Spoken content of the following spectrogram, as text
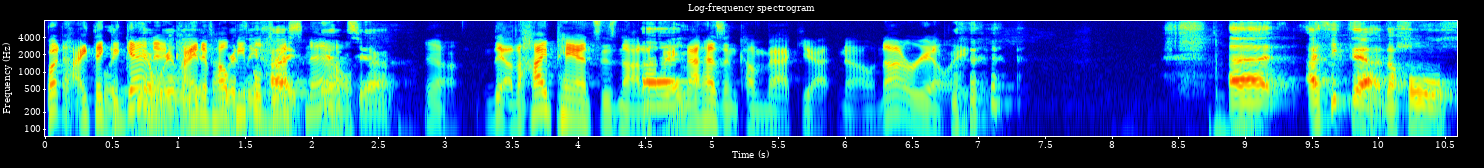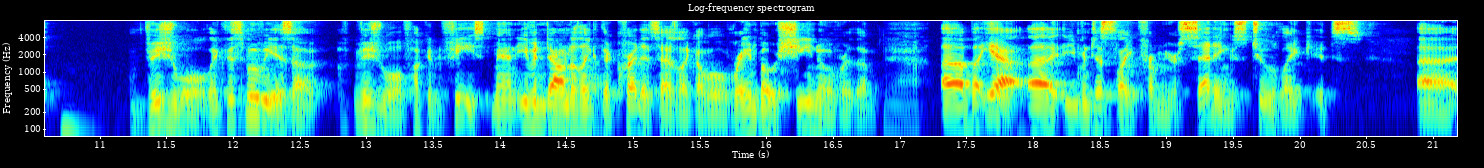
But I think Like, again, yeah, it kind of how weirdly people dress now. yeah. Yeah. Yeah, the high pants is not a Uh, thing. That hasn't come back yet. No, not really. Uh, I think that the whole visual, like this movie is a visual fucking feast, man. Even down to like the credits has like a little rainbow sheen over them. yeah. Uh, but yeah, uh, even just like from your settings too, like it's uh,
